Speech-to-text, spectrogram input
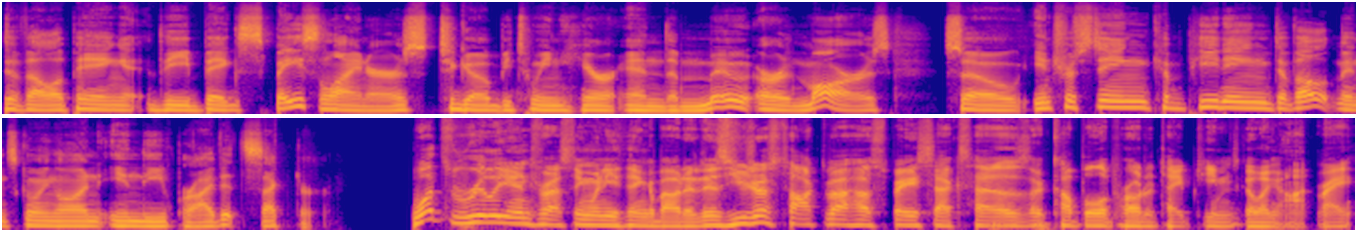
developing the big space liners to go between here and the moon or Mars. So interesting competing developments going on in the private sector. what's really interesting when you think about it is you just talked about how spacex has a couple of prototype teams going on right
